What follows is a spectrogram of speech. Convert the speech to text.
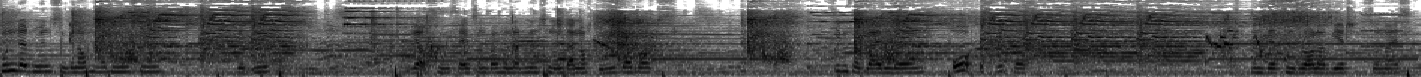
100 Münzen, genau 100 Münzen. Wird nicht. Ja, auch ziemlich seltsam bei 100 Münzen. Und dann noch die Megabox. Sieben verbleibende. Oh, es wird was. Wenn es jetzt ein Brawler wird. So nice.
